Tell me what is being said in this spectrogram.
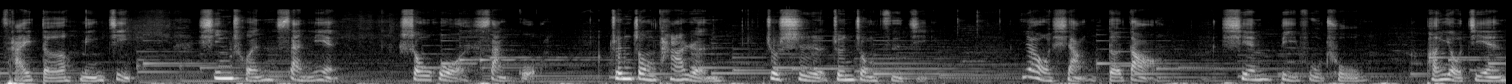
才得明镜；心存善念，收获善果。尊重他人。就是尊重自己。要想得到，先必付出。朋友间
